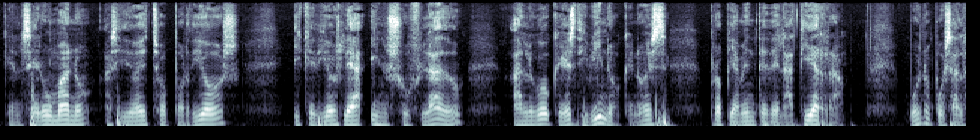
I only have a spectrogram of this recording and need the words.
que el ser humano ha sido hecho por Dios y que Dios le ha insuflado algo que es divino, que no es propiamente de la tierra. Bueno, pues al,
